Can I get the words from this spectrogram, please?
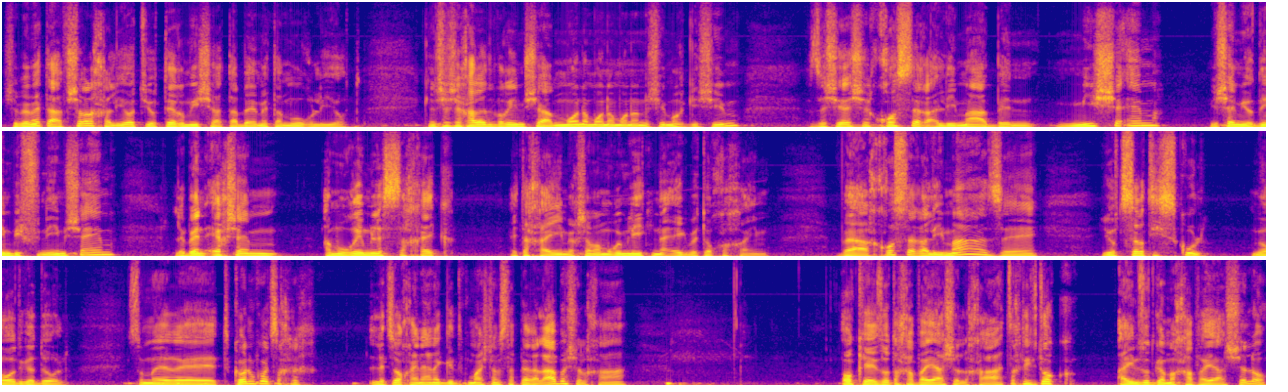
שבאמת תאפשר לך להיות יותר מי שאתה באמת אמור להיות. כי אני חושב שאחד הדברים שהמון המון המון אנשים מרגישים, זה שיש חוסר הלימה בין מי שהם, מי שהם יודעים בפנים שהם, לבין איך שהם אמורים לשחק את החיים, איך שהם אמורים להתנהג בתוך החיים. והחוסר הלימה הזה יוצר תסכול מאוד גדול. זאת אומרת, קודם כל צריך, לצורך העניין, נגיד, כמו שאתה מספר על אבא שלך, אוקיי, זאת החוויה שלך, צריך לבדוק האם זאת גם החוויה שלו.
